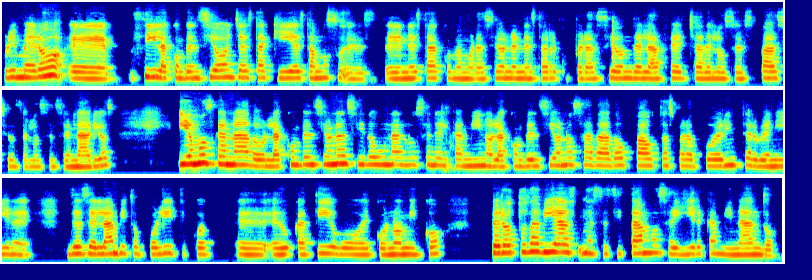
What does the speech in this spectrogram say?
Primero, eh, sí, la convención ya está aquí, estamos este, en esta conmemoración, en esta recuperación de la fecha, de los espacios, de los escenarios, y hemos ganado. La convención ha sido una luz en el camino, la convención nos ha dado pautas para poder intervenir eh, desde el ámbito político, eh, educativo, económico, pero todavía necesitamos seguir caminando.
